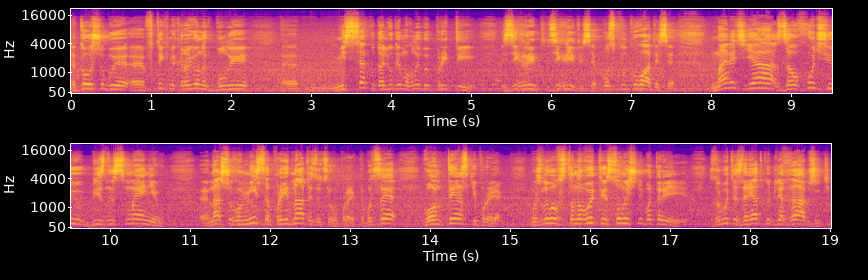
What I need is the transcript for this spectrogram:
Для того, щоб е, в тих мікрорайонах були е, місця, куди люди могли би прийти, зігрітися, поспілкуватися. Навіть я заохочую бізнесменів нашого міста приєднатися до цього проєкту, бо це волонтерський проєкт. Можливо, встановити сонячні батареї, зробити зарядку для гаджетів.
